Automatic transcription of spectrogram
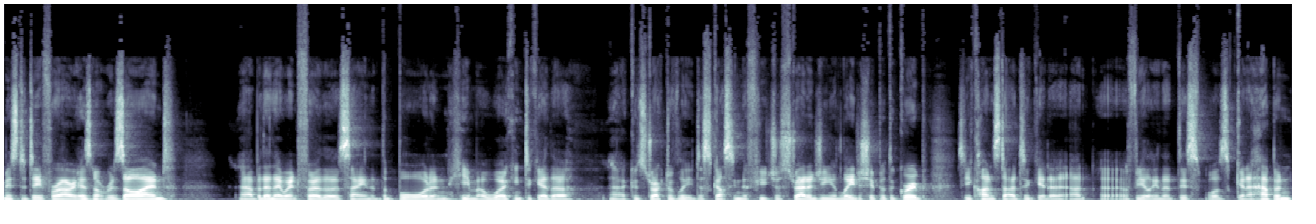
Mr. De Ferrari has not resigned. Uh, but then they went further, saying that the board and him are working together uh, constructively, discussing the future strategy and leadership of the group. So you kind of started to get a, a, a feeling that this was going to happen,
